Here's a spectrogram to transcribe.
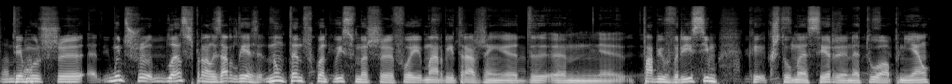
Vamos Temos uh, muitos lances para analisar, não tantos quanto isso, mas foi uma arbitragem de um, Fábio Veríssimo, que costuma ser, na tua opinião,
